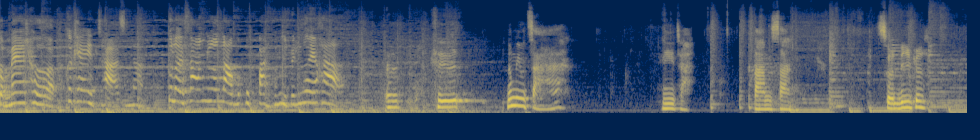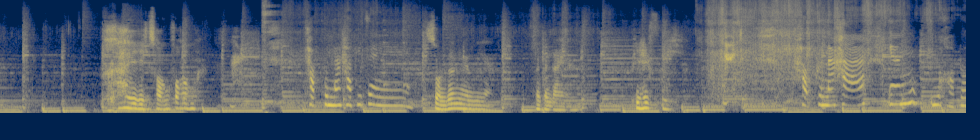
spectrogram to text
กับแม่เธอก็แค่อิจฉาฉันน่ะ ก็เลยสร้างเรื่องราวมาปลุกปั่นคนอื่นไปเรื่อยอะค่ะ เออคือน้องมิวจ๋า นี่จ้ะ ตามสั่ง ส่วนนี้ก็ไข่สองฟอง ขอบคุณนะคะพี่เจ ส่วนเรื่องเงินเนี่ยไม่เป็นไรนะ พี่ให้ฟรี ขอบคุณนะคะ งั้นมิวขอตัว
